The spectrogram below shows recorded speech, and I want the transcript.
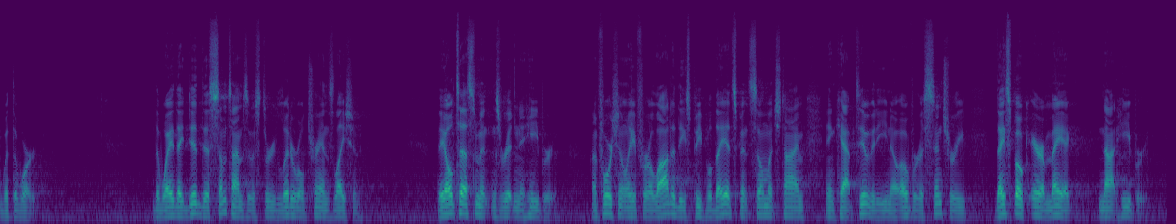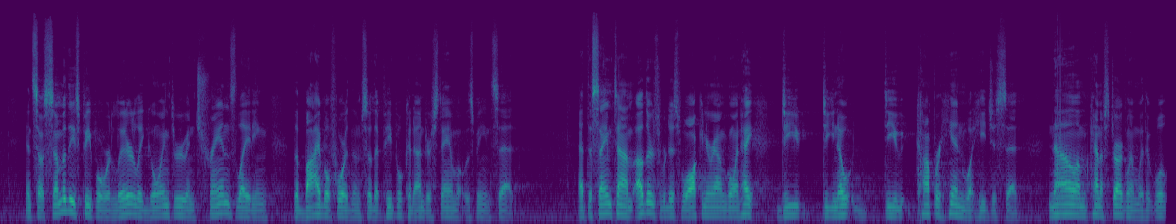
with the word. The way they did this, sometimes it was through literal translation. The Old Testament is written in Hebrew. Unfortunately, for a lot of these people, they had spent so much time in captivity, you know, over a century, they spoke Aramaic, not Hebrew. And so some of these people were literally going through and translating the Bible for them so that people could understand what was being said. At the same time, others were just walking around going, Hey, do you, do you know, do you comprehend what he just said? No, I'm kind of struggling with it. Well,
